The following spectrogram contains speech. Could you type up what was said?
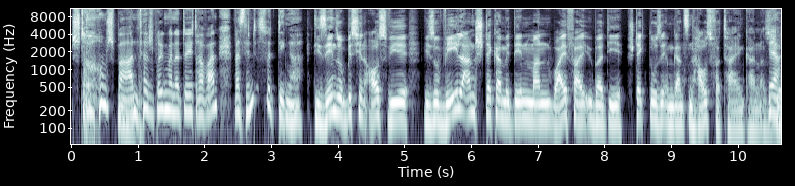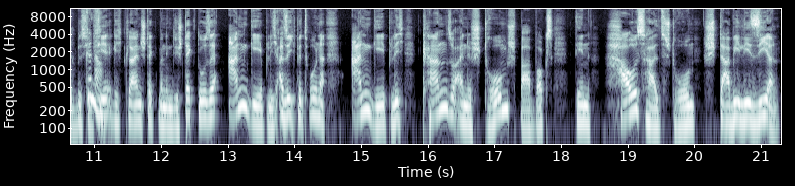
Stromsparen, hm. da springen wir natürlich drauf an. Was sind das für Dinger? Die sehen so ein bisschen aus wie, wie so WLAN-Stecker, mit denen man Wi-Fi über die Steckdose im ganzen Haus verteilen kann. Also ja, so ein bisschen genau. viereckig klein steckt man in die Steckdose. Angeblich, also ich betone, angeblich kann so eine Stromsparbox den Haushaltsstrom stabilisieren,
